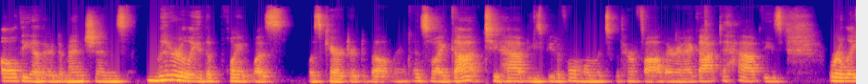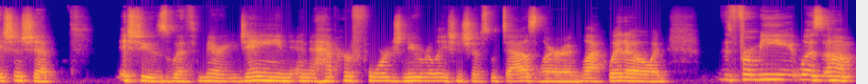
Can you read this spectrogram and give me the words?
all the other dimensions. Literally, the point was was character development. And so I got to have these beautiful moments with her father, and I got to have these relationship issues with Mary Jane and have her forge new relationships with Dazzler and Black Widow. And for me, it was um,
